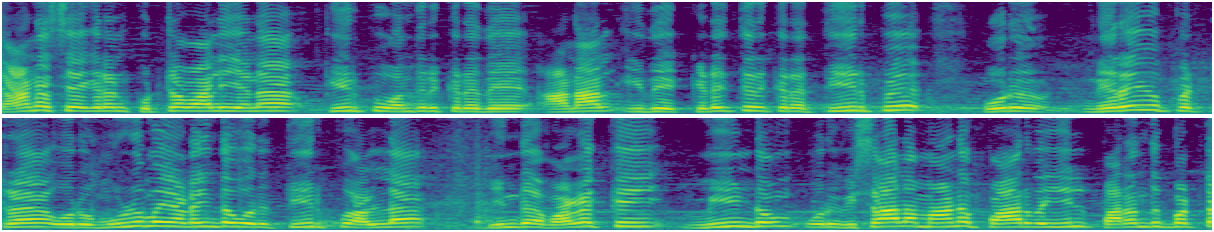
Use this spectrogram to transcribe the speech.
ஞானசேகரன் குற்றவாளி என தீர்ப்பு வந்திருக்கிறது. ஆனால் இது கிடைத்திருக்கிற தீர்ப்பு ஒரு நிறைவு பெற்ற ஒரு முழுமையடைந்த ஒரு தீர்ப்பு அல்ல. இந்த வழக்கை மீண்டும் ஒரு விசாலமான பார்வையில் பரந்துபட்ட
